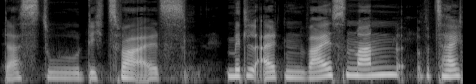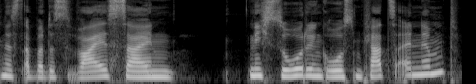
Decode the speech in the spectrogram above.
dass du dich zwar als mittelalten weißen Mann bezeichnest, aber das Weißsein nicht so den großen Platz einnimmt.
